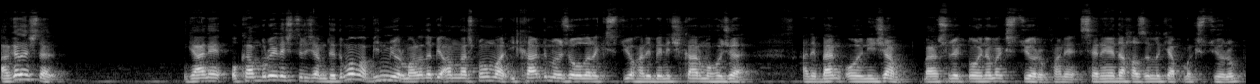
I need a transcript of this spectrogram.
Arkadaşlar yani Okan Buruk'u eleştireceğim dedim ama bilmiyorum arada bir anlaşmam var. Icardi mi özel olarak istiyor hani beni çıkarma hoca. Hani ben oynayacağım. Ben sürekli oynamak istiyorum. Hani seneye de hazırlık yapmak istiyorum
